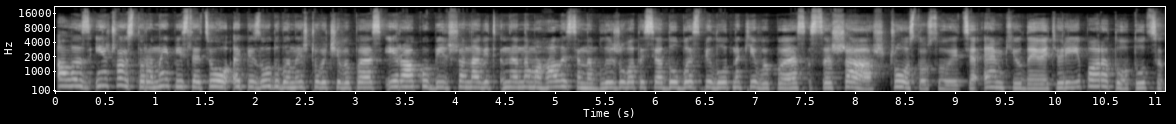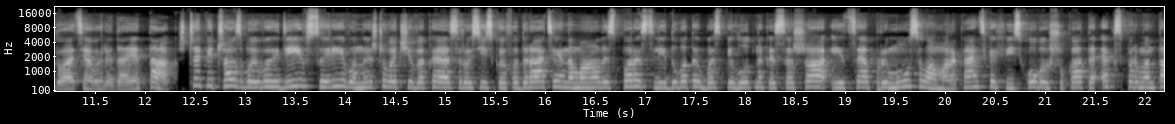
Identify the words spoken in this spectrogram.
Але з іншої сторони, після цього епізоду винищувачі ВПС Іраку більше навіть не намагалися наближуватися до безпілотників ВПС США. Що стосується МК-9 Reaper, то тут ситуація виглядає так: ще під час бойових дій в Сирії винищувачі ВКС Російської Федерації намагались переслідувати безпілотники США, і це примусило американських військових шукати експериментальні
